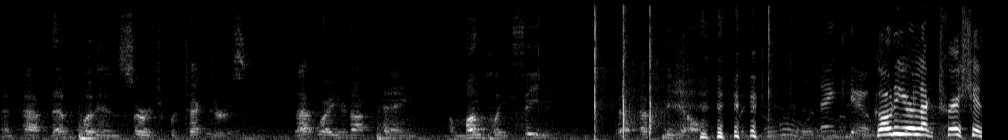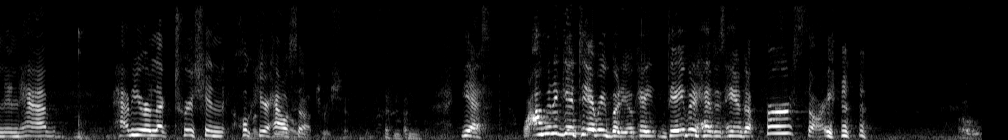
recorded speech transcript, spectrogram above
and have them put in surge protectors. That way you're not paying a monthly fee to FPL. Oh, thank you. Go to your electrician and have have your electrician hook your house up. Yes. Well, I'm going to get to everybody. Okay, David had his hand up first. Sorry. Oh,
